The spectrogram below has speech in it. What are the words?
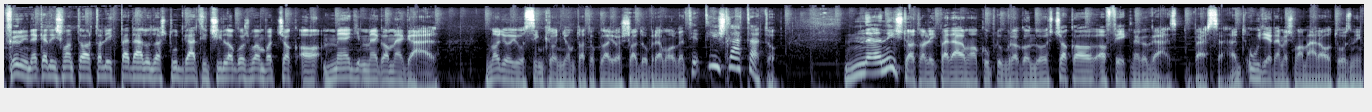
Főni, neked is van tartalékpedálod a Stuttgarti csillagosban, vagy csak a megy meg a megáll? Nagyon jó szinkron nyomtatok Lajossal Dobre Morgan. Ti, ti is láttátok? Ne, nincs tartalékpedálom, ha a kuplunkra gondolsz, csak a, a fék meg a gáz. Persze, hát úgy érdemes ma már autózni.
